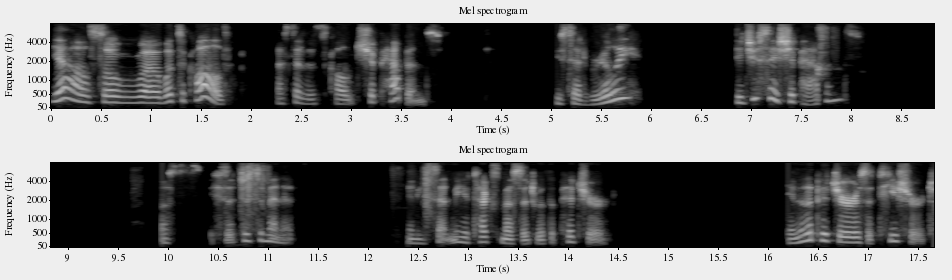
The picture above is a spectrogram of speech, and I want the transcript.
yeah. So uh, what's it called?" I said, "It's called Ship Happens." He said, "Really? Did you say Ship Happens?" He said, "Just a minute." And he sent me a text message with a picture. And in the picture is a T-shirt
